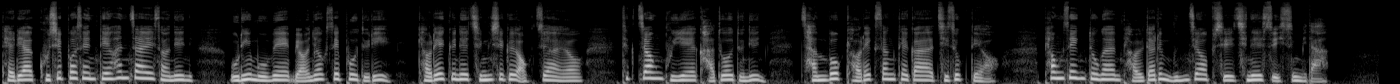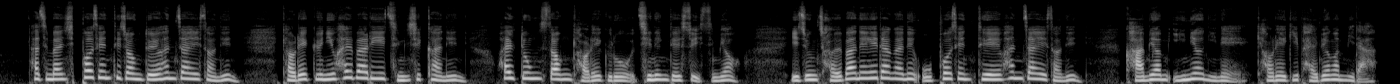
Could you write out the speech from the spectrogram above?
대략 90%의 환자에서는 우리 몸의 면역 세포들이 결핵균의 증식을 억제하여 특정 부위에 가두어두는 잠복 결핵 상태가 지속되어 평생 동안 별다른 문제 없이 지낼 수 있습니다. 하지만 10% 정도의 환자에서는 결핵균이 활발히 증식하는 활동성 결핵으로 진행될 수 있으며 이 중 절반에 해당하는 5%의 환자에서는 감염 2년 이내 결핵이 발병합니다.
